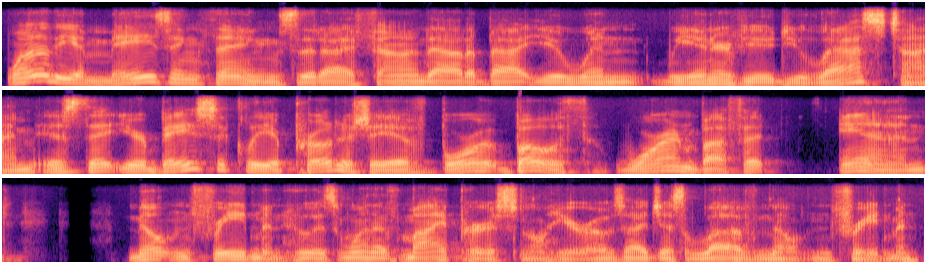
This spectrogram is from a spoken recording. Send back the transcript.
One of the amazing things that I found out about you when we interviewed you last time is that you're basically a protege of bo- both Warren Buffett and Milton Friedman, who is one of my personal heroes. I just love Milton Friedman.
